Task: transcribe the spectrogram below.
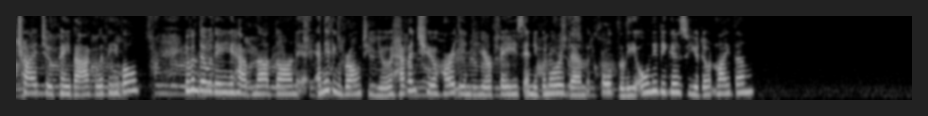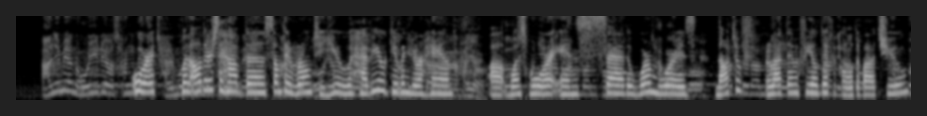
try to pay back with evil? Even though they have not done anything wrong to you, haven't you hardened your face and ignored them coldly only because you don't like them? Or when others have done something wrong to you, have you given your hand uh, once more and said warm words not to f- let them feel difficult about you?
